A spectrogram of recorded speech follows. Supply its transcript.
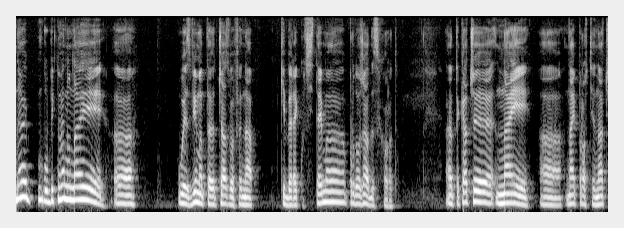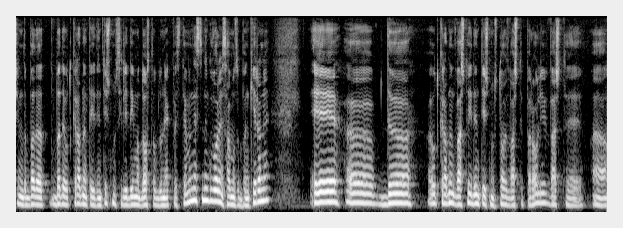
Най, обикновено най-уязвимата част в една киберекосистема продължават да са хората. А, така че най, а, най-простият начин да бъде, бъде открадната идентичност или да има достъп до някаква система, не се не говорим само за банкиране, е а, да откраднат вашата идентичност, т.е. вашите пароли, вашите а,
